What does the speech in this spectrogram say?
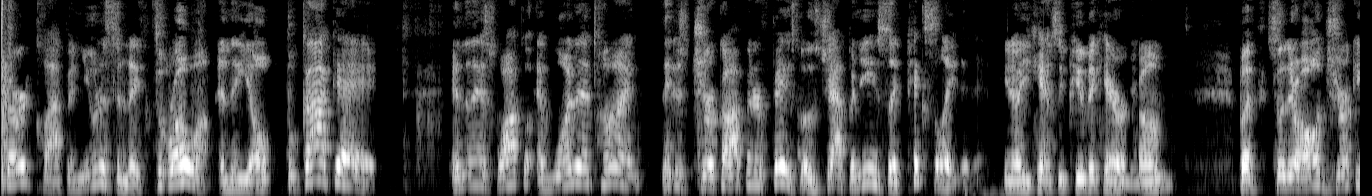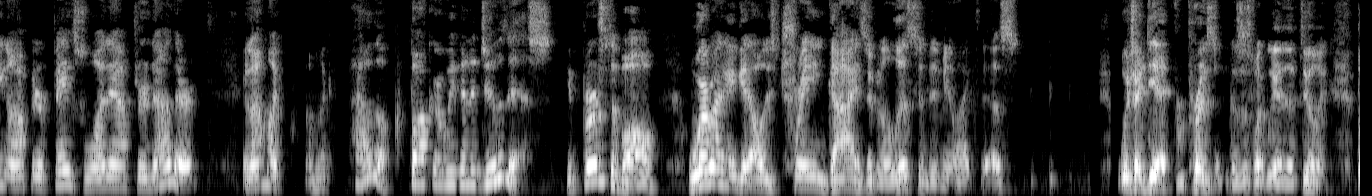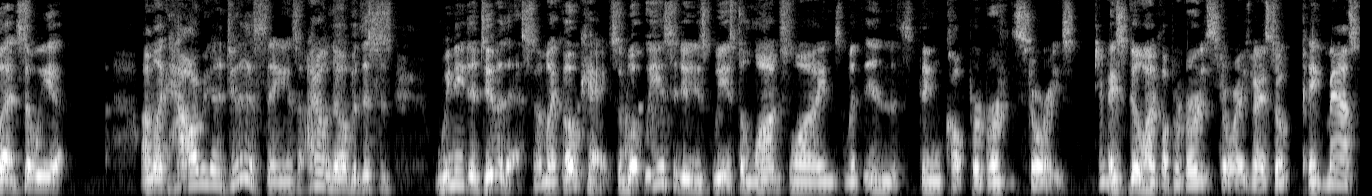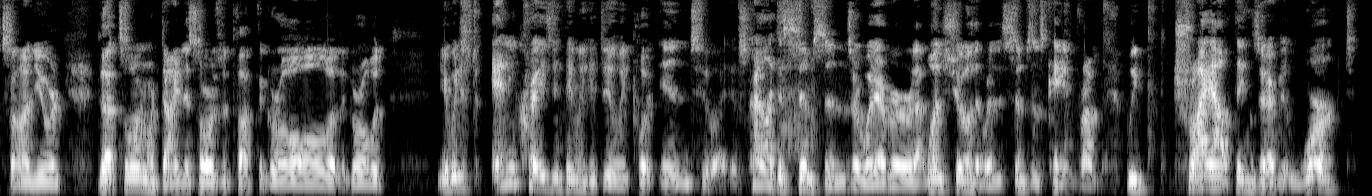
Third clap in unison. They throw them and they yell, Bukkake. And then they just walk, and one at a time, they just jerk off in her face. Those Japanese, they pixelated it. You know, you can't see pubic hair or mm-hmm. But so they're all jerking off in her face one after another. And I'm like, I'm like, how the fuck are we going to do this? First of all, where am I going to get all these trained guys that are going to listen to me like this? Which I did from prison because this is what we ended up doing. But so we, I'm like, how are we going to do this thing? He's I don't know, but this is, we need to do this. I'm like, okay. So what we used to do is we used to launch lines within this thing called perverted stories. Mm-hmm. I used to do a line called perverted stories where I sew pig masks on you, and that's the one where dinosaurs would fuck the girl, or the girl would yeah, we just any crazy thing we could do, we put into it. It was kind of like The Simpsons or whatever, or that one show that where The Simpsons came from. We'd try out things that if it worked,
